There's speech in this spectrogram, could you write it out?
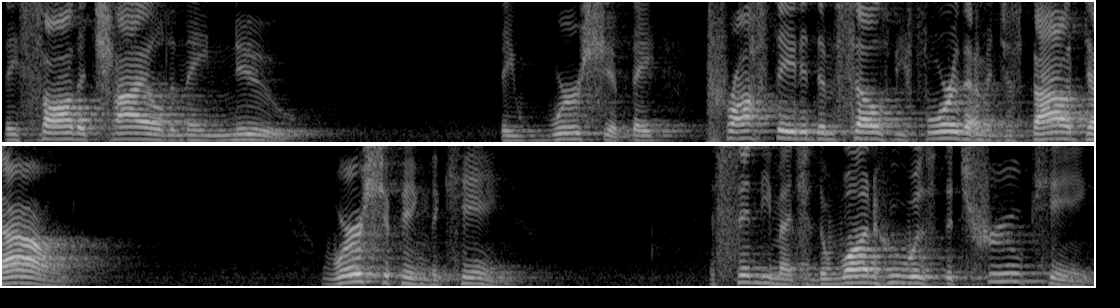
They saw the child and they knew. They worshiped. They prostrated themselves before them and just bowed down, worshiping the king. As Cindy mentioned, the one who was the true king.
